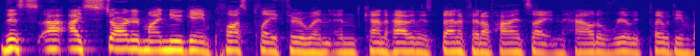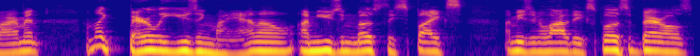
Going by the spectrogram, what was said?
This I, I started my new game plus playthrough and, and kind of having this benefit of hindsight and how to really play with the environment. I'm like barely using my ammo. I'm using mostly spikes. I'm using a lot of the explosive barrels.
